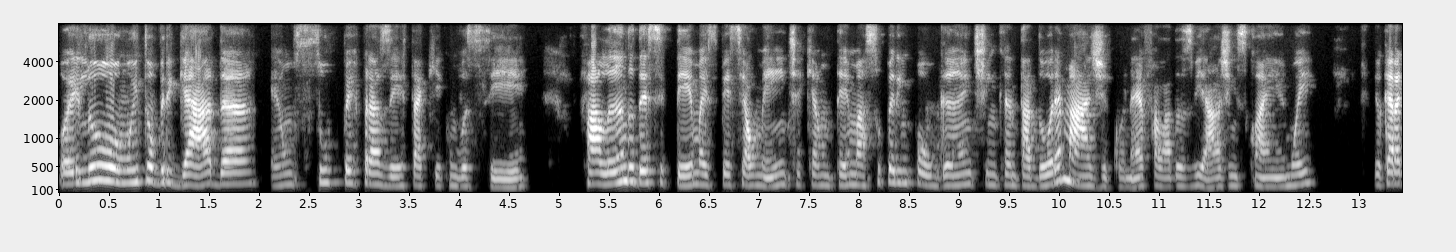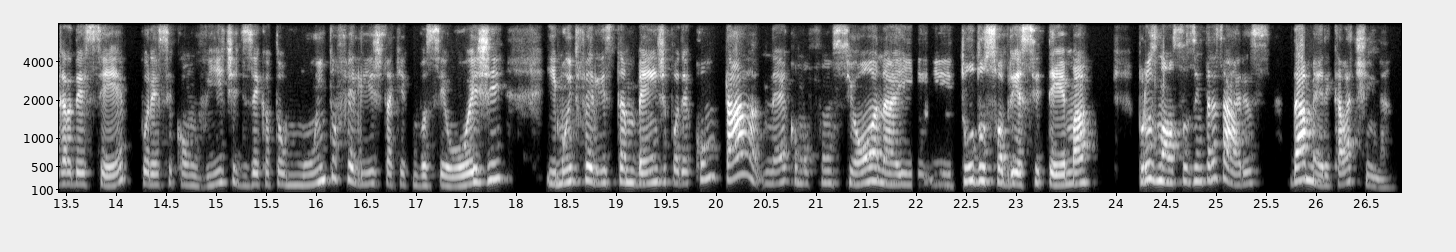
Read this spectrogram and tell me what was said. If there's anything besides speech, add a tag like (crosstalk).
Oi, Lu, muito obrigada. É um super prazer estar aqui com você, falando desse tema especialmente, que é um tema super empolgante, encantador, é mágico, né? Falar das viagens com a Emily. Eu quero agradecer por esse convite, dizer que eu estou muito feliz de estar aqui com você hoje e muito feliz também de poder contar, né, como funciona e, e tudo sobre esse tema para os nossos empresários da América Latina.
